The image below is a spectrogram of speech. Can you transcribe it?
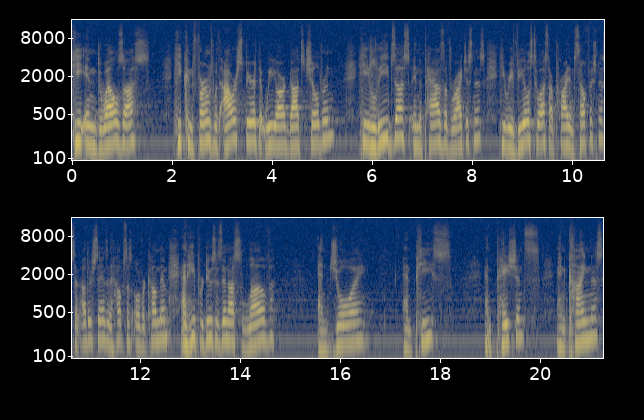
He indwells us. He confirms with our spirit that we are God's children. He leads us in the paths of righteousness. He reveals to us our pride and selfishness and other sins and helps us overcome them. And He produces in us love and joy and peace and patience and kindness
